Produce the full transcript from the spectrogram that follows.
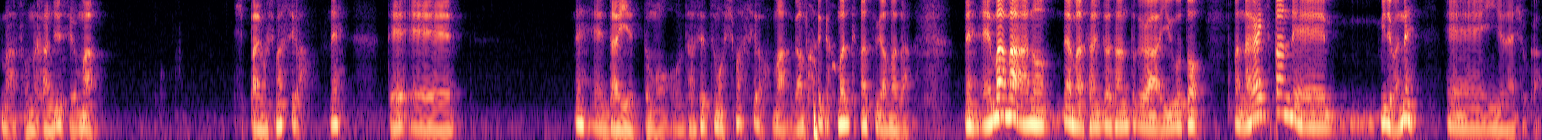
まあそんな感じですよ。まあ、失敗もしますよ。ね。で、えーね、ダイエットも挫折もしますよ。まあ、頑張頑張ってますが、まだ。ね、えーまあまあ、あの、ねまあ、サニタさんとかが言うこと、まあ、長いスパンで、えー見ればね、えーいいんじゃないでしょうか。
